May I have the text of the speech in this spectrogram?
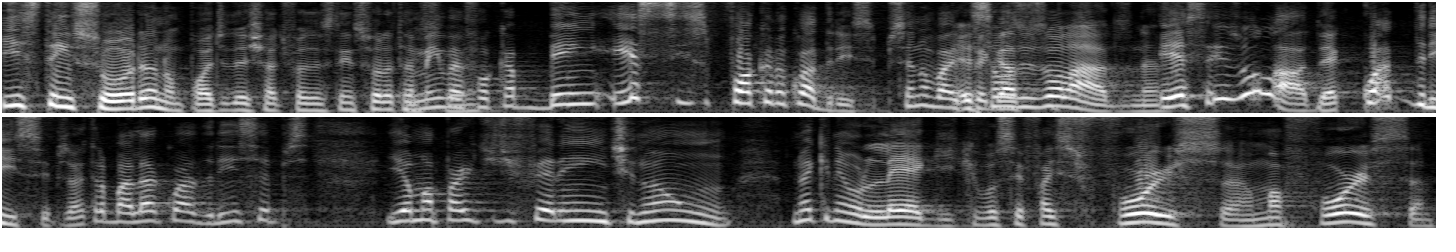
Extensora, não pode deixar de fazer extensora também, vai Extensora. focar bem. Esse foca no quadríceps. Você não vai Esses são pegar. os isolados, né? Esse é isolado, é quadríceps. Vai trabalhar quadríceps e é uma parte diferente. Não é um, não é que nem o leg que você faz força, uma força.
